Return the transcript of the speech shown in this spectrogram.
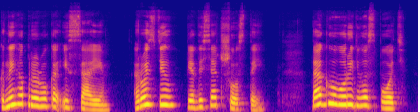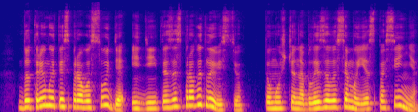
Книга пророка Ісаї, розділ 56. Так говорить Господь: дотримуйтесь правосуддя і дійте за справедливістю, тому що наблизилося моє спасіння,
